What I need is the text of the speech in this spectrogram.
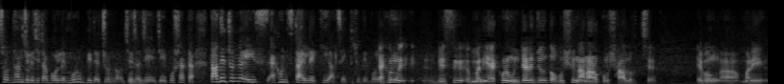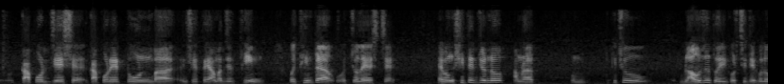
শ্রদ্ধাঞ্জলি যেটা বললেন মুরব্বীদের জন্য যেটা যে যে পোশাকটা। তাদের জন্য এই এখন স্টাইলে কি আছে একটু যদি বলেন এখন বেশি মানে এখন উইন্টারের জন্য তো অবশ্যই নানা রকম শাল হচ্ছে। এবং মানে কাপড় যে কাপড়ের টোন বা ইসেতে আমাদের থিম ওই থিমটা চলে এসছে। এবং শীতের জন্য আমরা কিছু ব্লাউজও তৈরি করছি যেগুলো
